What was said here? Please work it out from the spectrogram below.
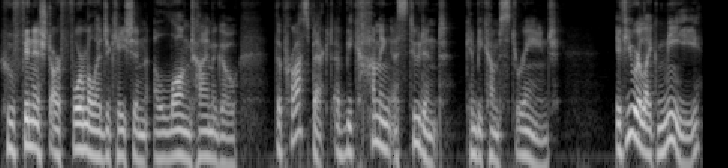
who finished our formal education a long time ago, the prospect of becoming a student can become strange. If you are like me,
